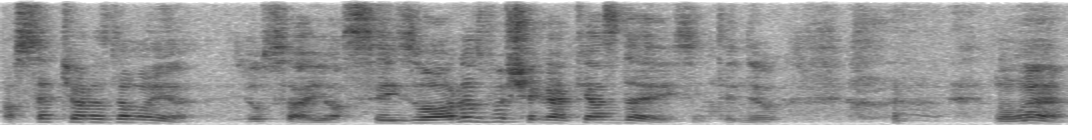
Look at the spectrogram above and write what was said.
às 7 horas da manhã. Eu saio às 6 horas, vou chegar aqui às 10, entendeu? Não é?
